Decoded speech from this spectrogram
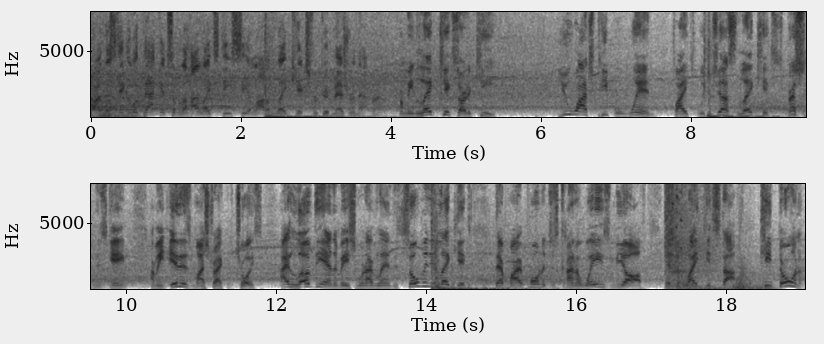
All right, let's take a look back at some of the highlights, DC. A lot of leg kicks for good measure in that round. I mean, leg kicks are the key. You watch people win fights with just leg kicks, especially in this game. I mean, it is my strike of choice. I love the animation when I've landed so many leg kicks that my opponent just kind of waves me off if the fight gets stopped. Keep throwing them.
